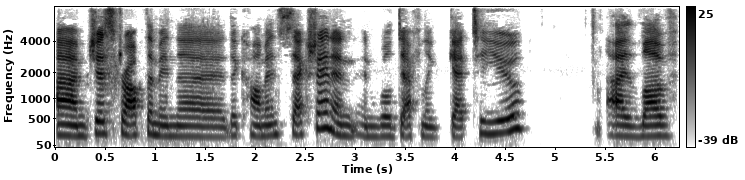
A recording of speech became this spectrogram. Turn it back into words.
Um, just drop them in the, the comments section and, and we'll definitely get to you. I love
